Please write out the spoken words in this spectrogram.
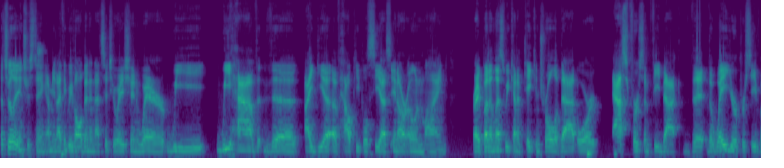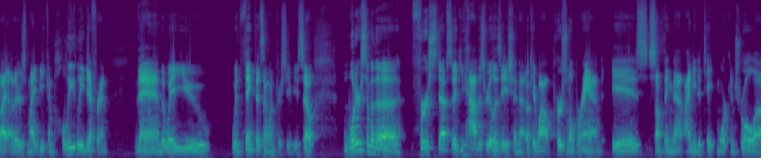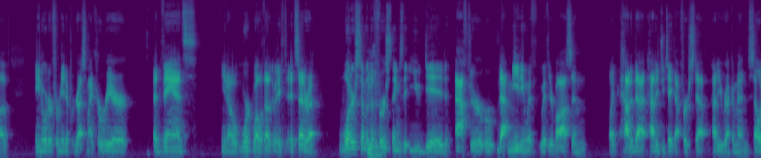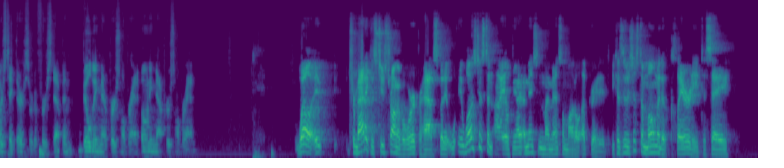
That's really interesting. I mean, I think we've all been in that situation where we we have the idea of how people see us in our own mind, right? But unless we kind of take control of that or ask for some feedback, the the way you're perceived by others might be completely different than the way you would think that someone perceive you. So, what are some of the first steps that you have this realization that okay, wow, personal brand is something that I need to take more control of in order for me to progress my career, advance, you know, work well with others, etc. What are some of the mm-hmm. first things that you did after that meeting with with your boss, and like how did that? How did you take that first step? How do you recommend sellers take their sort of first step in building their personal brand, owning that personal brand? Well, it, traumatic is too strong of a word, perhaps, but it it was just an eye opening. I, mentioned my mental model upgraded because it was just a moment of clarity to say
